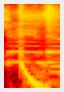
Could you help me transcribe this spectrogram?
Your hands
